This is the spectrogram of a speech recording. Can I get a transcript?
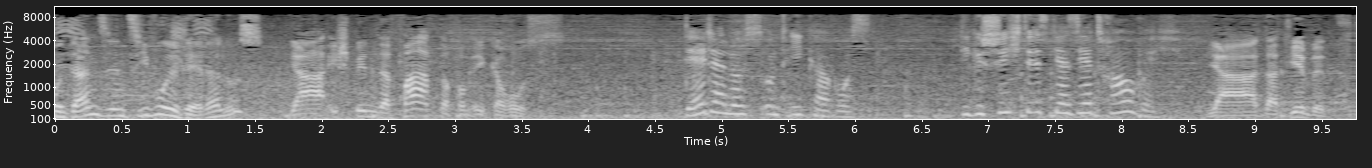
Und dann sind Sie wohl Daedalus? Ja, ich bin der Vater vom Ikarus. Daedalus und Ikarus. Die Geschichte ist ja sehr traurig. Ja, das gibt's.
